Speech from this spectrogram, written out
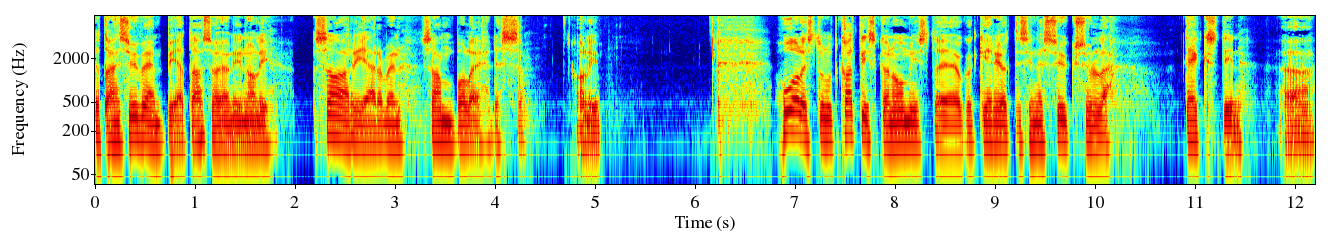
jotain syvempiä tasoja, niin oli Saarijärven Sampo-lehdessä. Oli huolestunut katiskan omistaja, joka kirjoitti sinne syksyllä tekstin, ää,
